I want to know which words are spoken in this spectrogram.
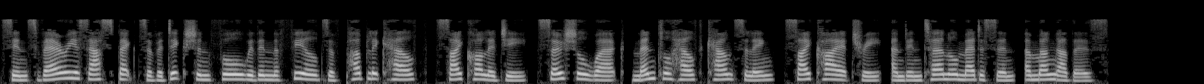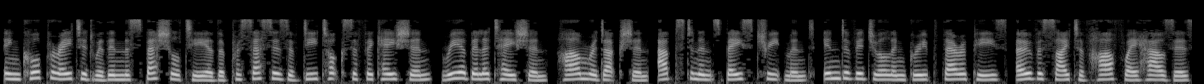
since various aspects of addiction fall within the fields of public health, psychology, social work, mental health counseling, psychiatry, and internal medicine, among others. Incorporated within the specialty are the processes of detoxification, rehabilitation, harm reduction, abstinence-based treatment, individual and group therapies, oversight of halfway houses,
